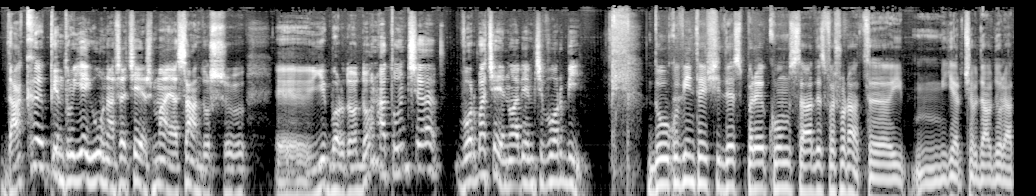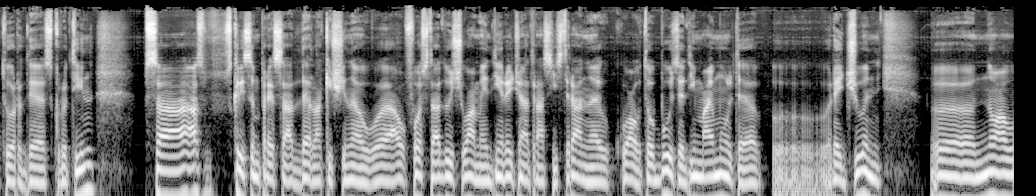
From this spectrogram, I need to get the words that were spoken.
Dacă pentru ei una și aceeași Maia Sandu și Igor Dodon, atunci vorba ce nu avem ce vorbi. Două cuvinte și despre cum s-a desfășurat ieri cel de-al doilea tur de scrutin. S-a scris în presa de la Chișinău, au fost aduși oameni din regiunea Transnistreană cu autobuze din mai multe uh, regiuni, uh, nu au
